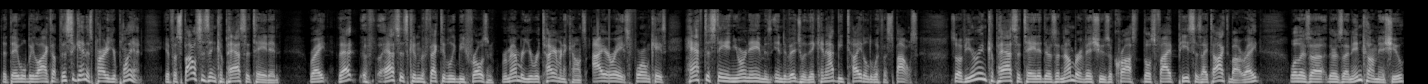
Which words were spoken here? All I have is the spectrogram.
that they will be locked up. This again is part of your plan. If a spouse is incapacitated, right, that assets can effectively be frozen. Remember, your retirement accounts, IRAs, 401ks have to stay in your name as individually. They cannot be titled with a spouse. So if you're incapacitated, there's a number of issues across those five pieces I talked about, right? Well, there's a there's an income issue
